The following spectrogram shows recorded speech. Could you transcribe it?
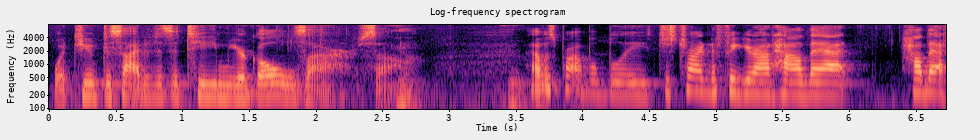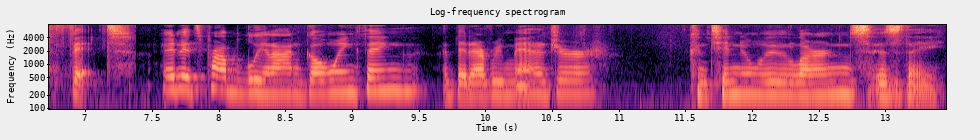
what you've decided as a team your goals are. So that was probably just trying to figure out how that how that fit. And it's probably an ongoing thing that every manager continually learns as they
